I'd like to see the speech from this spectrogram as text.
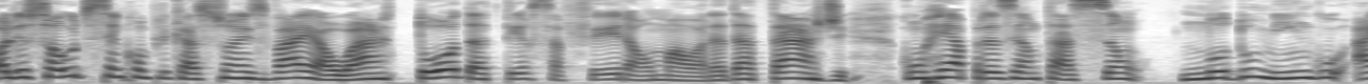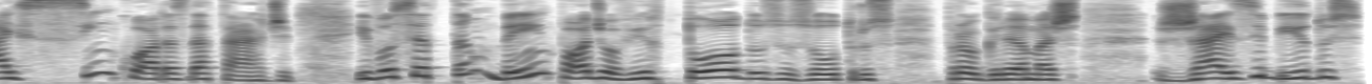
Olha, Saúde Sem Complicações vai ao ar toda terça-feira, a uma hora da tarde, com reapresentação no domingo às 5 horas da tarde. E você também pode ouvir todos os outros programas já exibidos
